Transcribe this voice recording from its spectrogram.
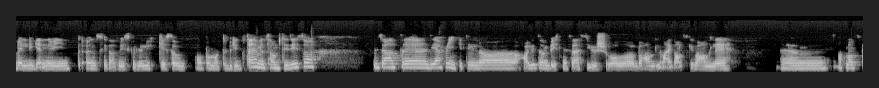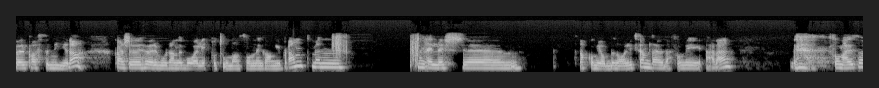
veldig genuint ønsket at vi skulle lykkes og, og på en måte brydd seg. Men samtidig så syns jeg at eh, de er flinke til å ha litt sånn business as usual og behandle meg ganske vanlig. Um, at man spør passe nye, da. Kanskje høre hvordan det går litt på tomannshånd en gang iblant. Men, men ellers eh, snakke om jobben òg, liksom. Det er jo derfor vi er der. For meg så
